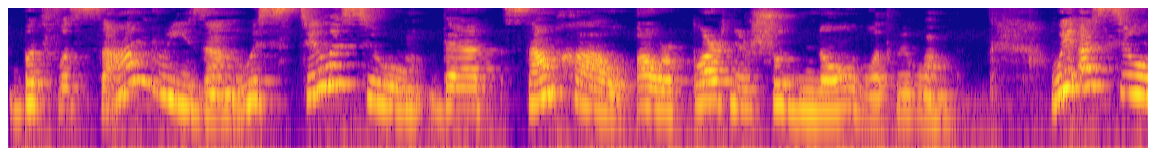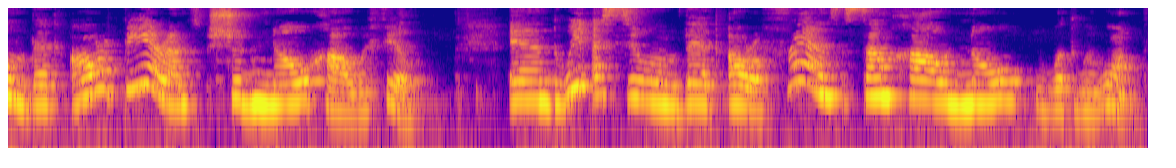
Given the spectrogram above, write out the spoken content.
But for some reason, we still assume that somehow our partner should know what we want. We assume that our parents should know how we feel. And we assume that our friends somehow know what we want.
